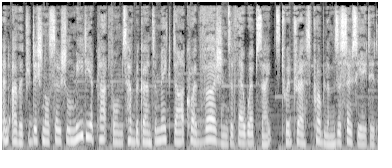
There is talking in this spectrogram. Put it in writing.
and other traditional social media platforms have begun to make dark web versions of their websites to address problems associated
